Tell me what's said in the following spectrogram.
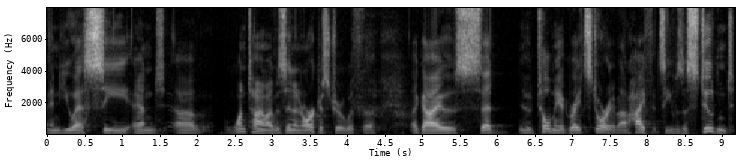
and USC. And uh, one time I was in an orchestra with a, a, guy who said, who told me a great story about Heifetz. He was a student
